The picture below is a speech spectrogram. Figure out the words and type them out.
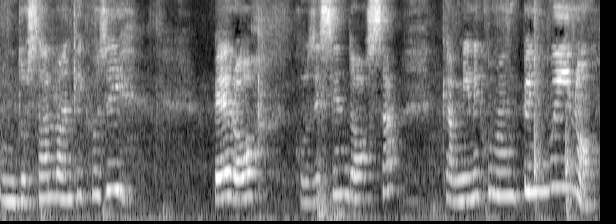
indossarlo anche così però così si indossa cammini come un pinguino.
